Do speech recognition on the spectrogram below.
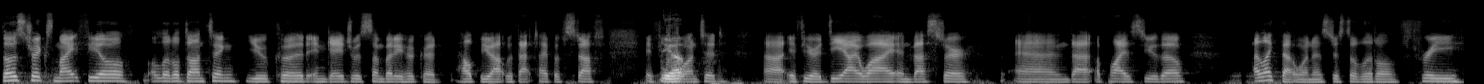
those tricks might feel a little daunting. You could engage with somebody who could help you out with that type of stuff if you yep. wanted. Uh, if you're a DIY investor and that applies to you, though, I like that one as just a little free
